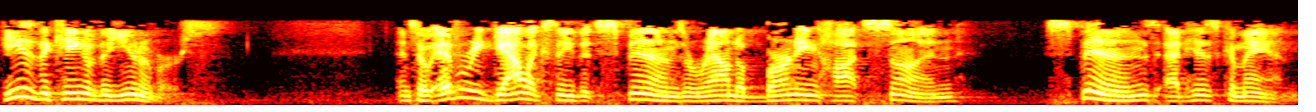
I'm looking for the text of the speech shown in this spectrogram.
He is the king of the universe. And so every galaxy that spins around a burning hot sun spins at his command.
